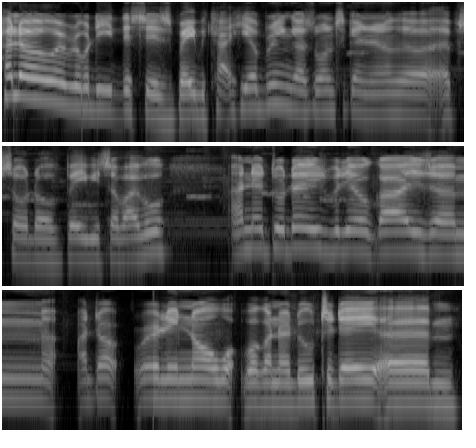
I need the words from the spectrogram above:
Hello everybody, this is Baby Cat here, bringing us once again another episode of Baby Survival. And in today's video, guys, um, I don't really know what we're gonna do today. Um,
